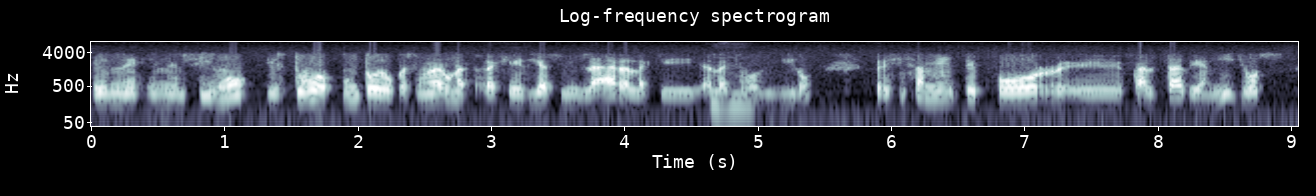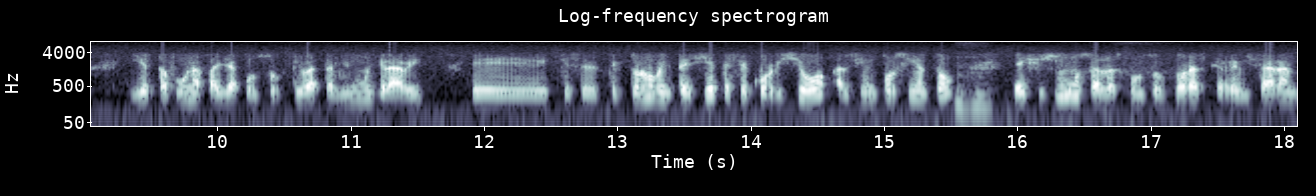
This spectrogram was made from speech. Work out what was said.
en, en el sismo y estuvo a punto de ocasionar una tragedia similar a la que a la que hemos vivido precisamente por eh, falta de anillos y esta fue una falla constructiva también muy grave eh, que se detectó en 97, se corrigió al 100%, exigimos a las constructoras que revisaran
